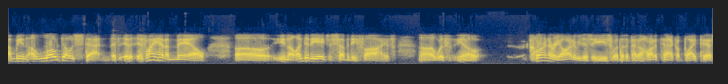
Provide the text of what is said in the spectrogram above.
I mean, a low dose statin. If, if if I had a male, uh, you know, under the age of seventy five, uh, with you know coronary artery disease, whether they've had a heart attack, a bypass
